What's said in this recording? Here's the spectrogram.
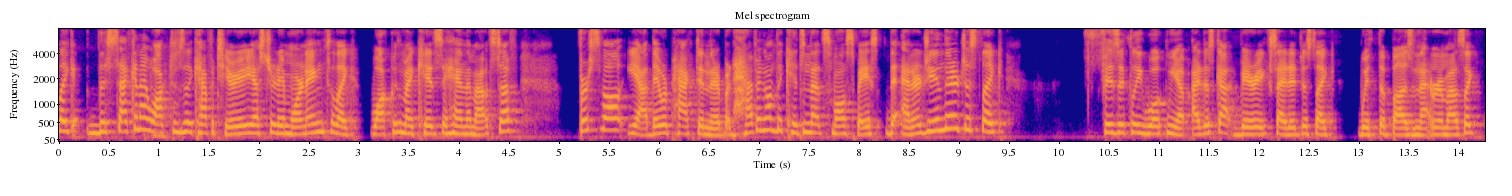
Like the second I walked into the cafeteria yesterday morning to like walk with my kids to hand them out stuff. First of all, yeah, they were packed in there, but having all the kids in that small space, the energy in there just like physically woke me up. I just got very excited, just like with the buzz in that room. I was like,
